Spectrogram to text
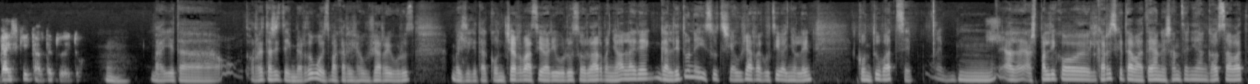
gaizki kaltetu ditu. Bai, eta horretaz hitzein behar dugu, ez bakarri xausarri buruz, baizik eta kontserbazioari buruz oroar, baina hala ere galdetu nahi zut xausarrak utzi baino lehen, kontu bat, ze, aspaldiko elkarrizketa batean esan zenidan gauza bat,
